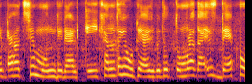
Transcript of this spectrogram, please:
ওটা হচ্ছে মন্দির। আর এইখান থেকে উঠে আসবে। তো তোমরা গাইজ দেখো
